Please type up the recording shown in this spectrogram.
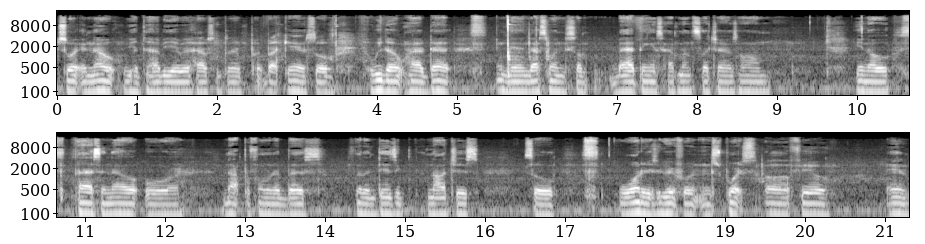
sweating out, we have to have, be able to have something to put back in. So if we don't have that, and then that's when some bad things happen, such as um, you know, passing out or not performing the best, feeling dizzy, nauseous. So water is great for in sports uh, field and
